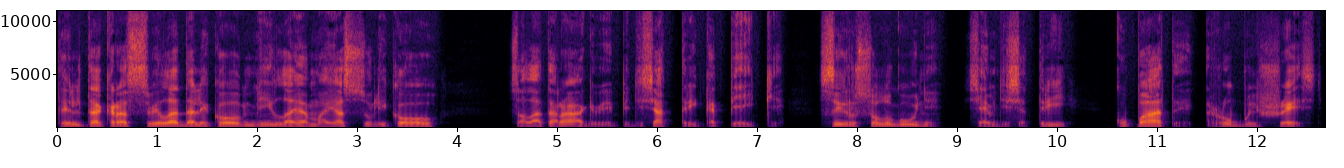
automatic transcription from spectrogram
Ты так расцвела далеко, милая моя Сулико. Салат арагви — 53 копейки. Сыр сулугуни — 73. Купаты — рубль шесть.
